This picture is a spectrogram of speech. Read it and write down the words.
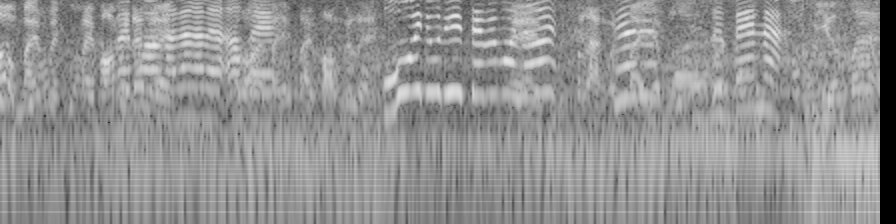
oh ไปไปไปพร้อมกันได้ไปพร้อมเลยกันได้เลยโอเค ไปไปพร้อมกันเลยโอ้ยดูดิเต็มไปหมดเลยฝรั่งมันไปเรียบร้อย ตื่นเต้นอะ โอ้เยอะมาก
